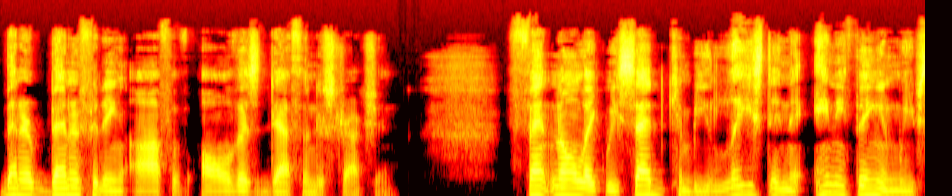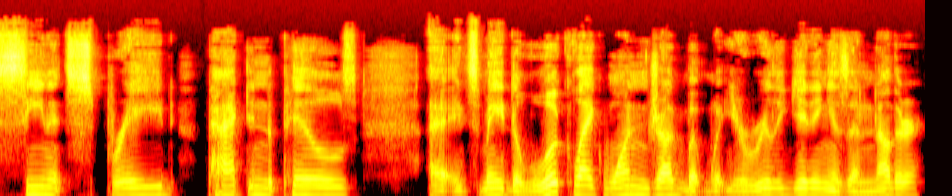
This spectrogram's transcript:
that are benefiting off of all this death and destruction. Fentanyl, like we said, can be laced into anything, and we've seen it sprayed, packed into pills. Uh, it's made to look like one drug, but what you're really getting is another.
